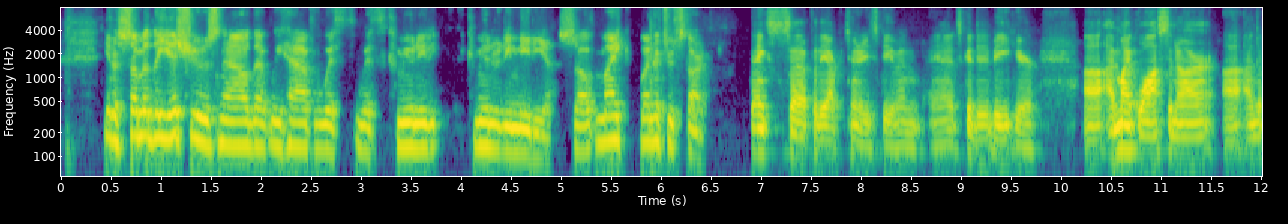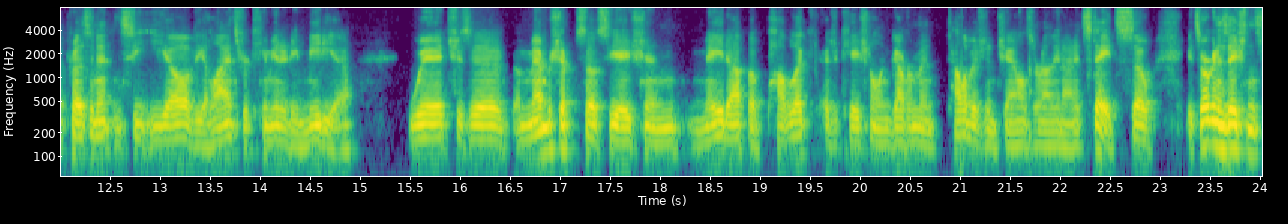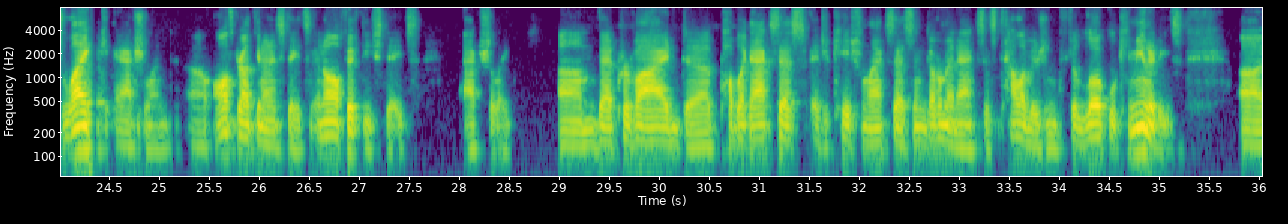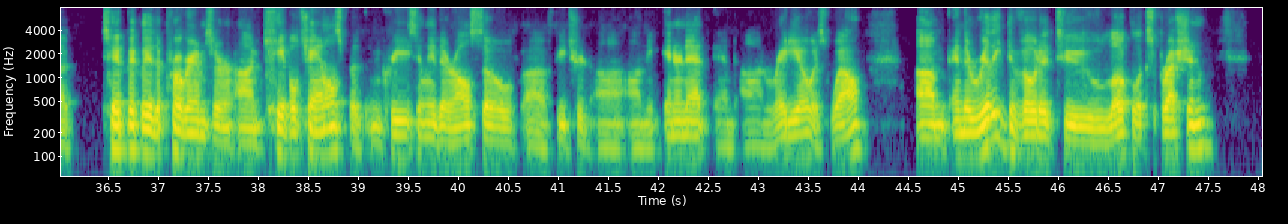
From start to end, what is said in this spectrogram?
you know some of the issues now that we have with with community community media. So, Mike, why don't you start? Thanks uh, for the opportunity, Stephen, and it's good to be here. Uh, I'm Mike Wassenaar. Uh, I'm the president and CEO of the Alliance for Community Media, which is a, a, membership association made up of public, educational, and government television channels around the United States. So it's organizations like Ashland, uh, all throughout the United States, in all 50 states, actually um, that provide uh, public access, educational access, and government access television to local communities. Uh, typically, the programs are on cable channels, but increasingly they're also uh, featured uh, on the internet and on radio as well. Um, and they're really devoted to local expression,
